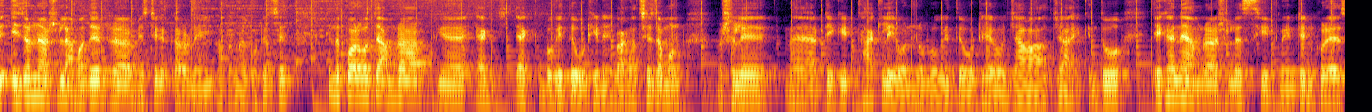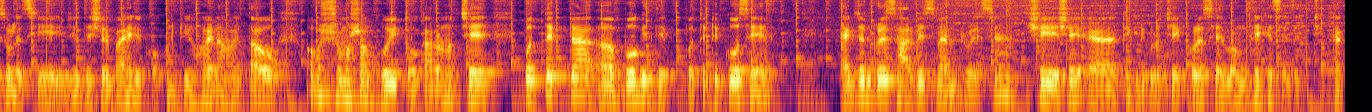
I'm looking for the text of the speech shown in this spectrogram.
তো এই জন্য আসলে আমাদের মিস্টেকের কারণে এই ঘটনা ঘটেছে। কিন্তু পরবর্তী আমরা এক এক বগিতে উঠি নাই। বাংলাদেশে যেমন আসলে টিকিট থাকলে অন্য বগিতে উঠেও যাওয়া যায়। কিন্তু এখানে আমরা আসলে সিট মেনটেন করে চলেছি যে দেশের বাইরে কখন কি হয় না হয়, তাও অবশ্য সমস্যা হইতো। কারণ হচ্ছে প্রত্যেকটা বগিতে, প্রত্যেকটি কোচে একজন করে সার্ভিসম্যান রয়েছে। সে এসে টিকিটগুলো চেক করেছে এবং দেখেছে যে ঠিকঠাক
